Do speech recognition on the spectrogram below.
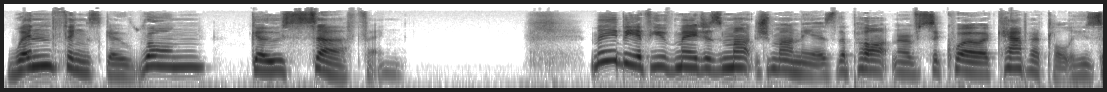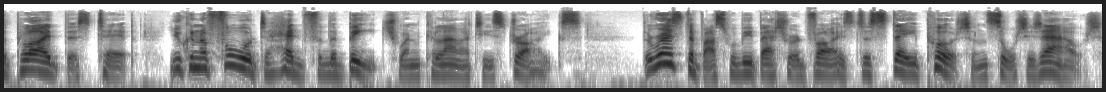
When things go wrong, go surfing. Maybe if you've made as much money as the partner of Sequoia Capital who supplied this tip, you can afford to head for the beach when calamity strikes. The rest of us would be better advised to stay put and sort it out.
